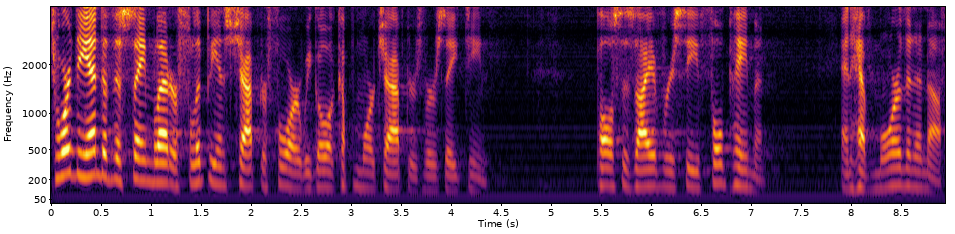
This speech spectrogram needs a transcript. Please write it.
Toward the end of this same letter, Philippians chapter 4, we go a couple more chapters, verse 18. Paul says, I have received full payment and have more than enough.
